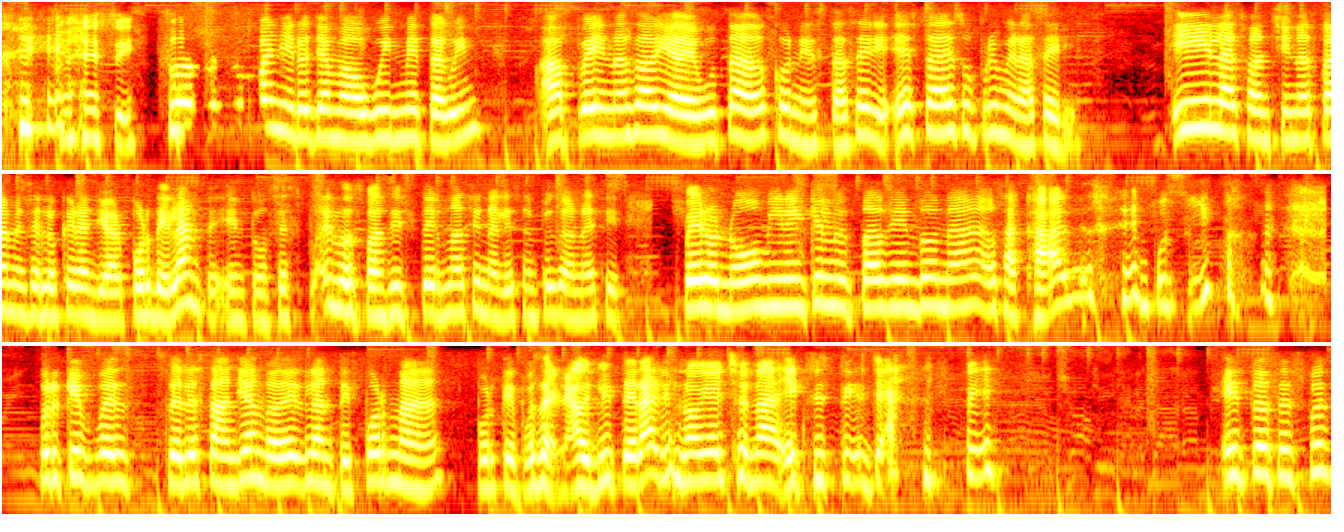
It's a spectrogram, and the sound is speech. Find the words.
sí. su otro compañero llamado Win Metawin apenas había debutado con esta serie. Esta es su primera serie. Y las fans chinas también se lo querían llevar por delante. Entonces, pues los fans internacionales empezaron a decir, pero no, miren que él no está haciendo nada, o sea, cálmense un poquito. Porque pues se le estaban llevando adelante por nada, porque pues literal, no había hecho nada, existir ya. Entonces, pues,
